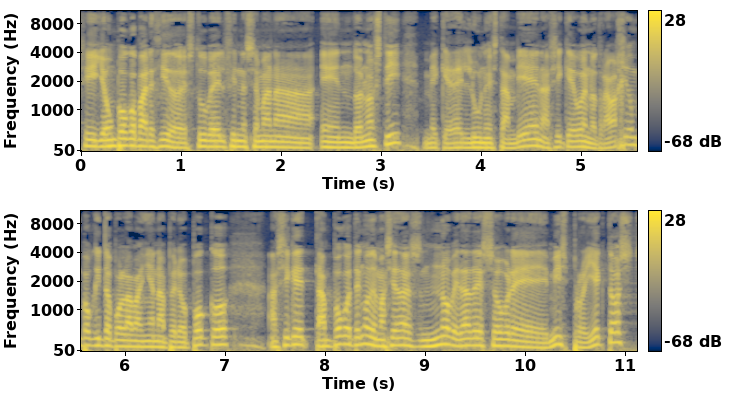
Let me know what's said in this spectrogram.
Sí, yo un poco parecido. Estuve el fin de semana en Donosti, me quedé el lunes también, así que bueno, trabajé un poquito por la mañana, pero poco, así que tampoco tengo demasiadas novedades sobre mis proyectos,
